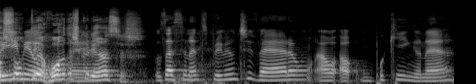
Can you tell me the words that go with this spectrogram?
eu sou o terror das é. crianças. Os assinantes premium tiveram ao- ao- um pouquinho, né?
